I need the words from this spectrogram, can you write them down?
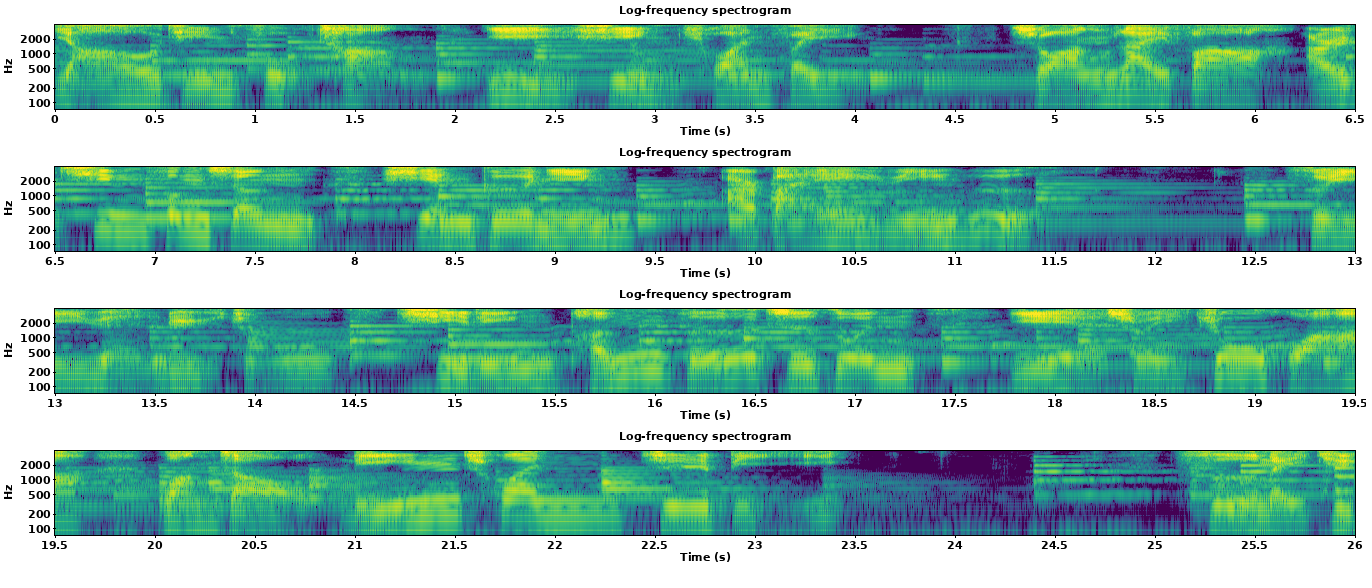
瑶金抚唱，逸兴传飞。爽籁发而清风生，仙歌凝而白云遏。虽远绿竹，气凌彭泽之尊；夜水朱华，光照临川之笔。四美具，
